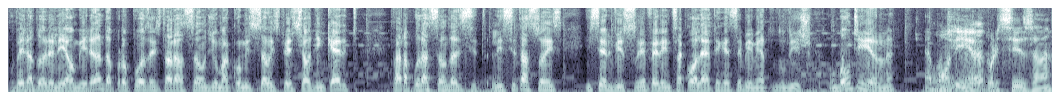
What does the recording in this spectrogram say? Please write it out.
O vereador Eliel Miranda propôs a instalação de uma comissão especial de inquérito para apuração das licita- licitações e serviços referentes à coleta e recebimento do lixo. Um bom dinheiro, né? É bom, dinheiro, precisa, né?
